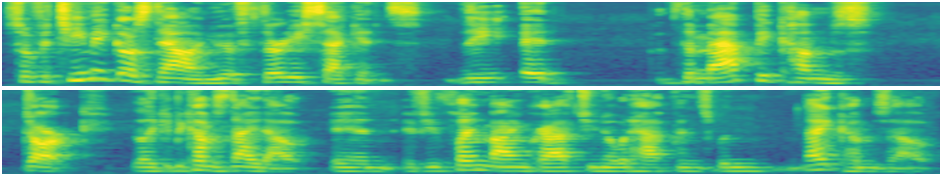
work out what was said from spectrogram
So if a teammate goes down, you have 30 seconds. The it, the map becomes dark, like it becomes night out. And if you've played Minecraft, you know what happens when night comes out.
